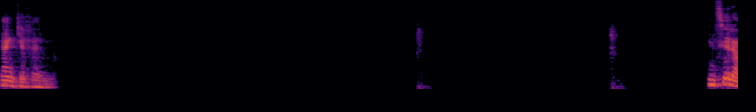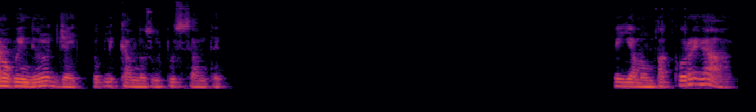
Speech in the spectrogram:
Anche fermo. Inseriamo quindi un oggetto cliccando sul pulsante Scegliamo un pacco regalo.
